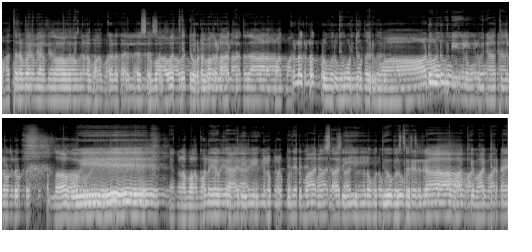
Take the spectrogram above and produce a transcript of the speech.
മാത്രമല്ല അള്ളാഹു മക്കളെ നല്ല സ്വഭാവത്തിന്റെ ഉടമകളാക്കുന്നതാണ്. മക്കളെ കൊണ്ട് ബുദ്ധിമുട്ടുന്ന ഒരുപാട് മുമിനീങ്ങളും മുമിനാത്തുകളുണ്ട് അള്ളാഹുവേ ഞങ്ങളെ മക്കളെയൊക്കെ ആരോഗ്യങ്ങളും പണ്ഡിതന്മാരും സാരീങ്ങളും ഉദ്യോഗസ്ഥരെല്ലാം ആക്കി മാറ്റണേ.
